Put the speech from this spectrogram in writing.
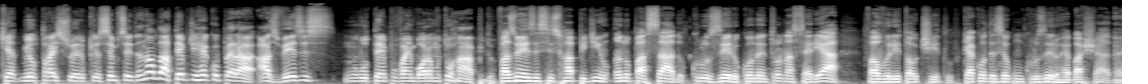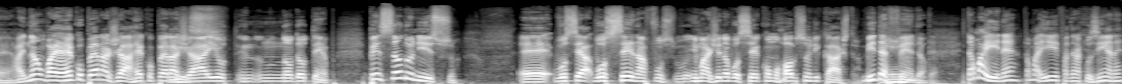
que é meio traiçoeiro, porque eu sempre sei, não dá tempo de recuperar. Às vezes o tempo vai embora muito rápido. Faz um exercício rapidinho. Ano passado, Cruzeiro, quando entrou na Série A, favorito ao título. O que aconteceu com o Cruzeiro? Rebaixado. É, aí não, vai, recupera já, recupera Isso. já e, o- e não deu tempo. Pensando nisso, é, você, você na imagina você como Robson de Castro. Me defendam. Eita. Tamo aí, né? Tamo aí, fazendo a cozinha, né?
